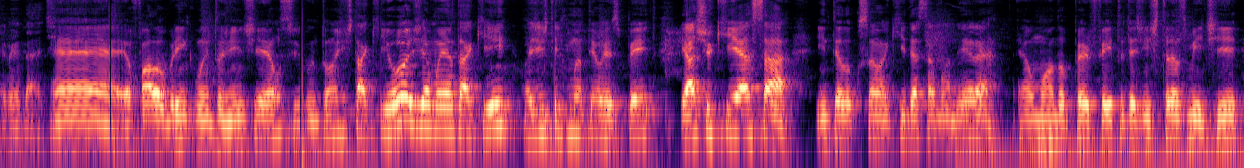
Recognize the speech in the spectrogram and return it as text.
É verdade. É, eu falo, eu brinco muito, a gente é um ciclo. Então a gente tá aqui hoje, amanhã tá aqui, mas a gente tem que manter o respeito. E acho que essa interlocução aqui, dessa maneira, é o modo perfeito de a gente transmitir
